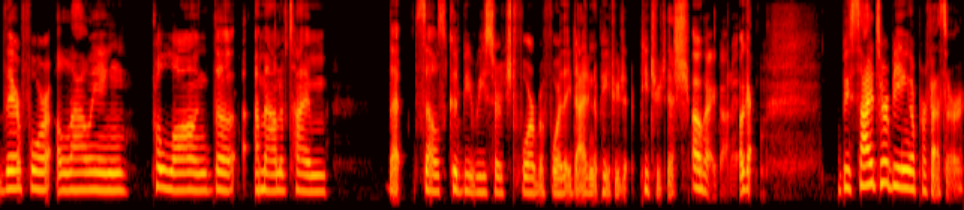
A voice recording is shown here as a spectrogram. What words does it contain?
therefore allowing prolong the amount of time that cells could be researched for before they died in a petri, petri dish. Okay, got it. Okay. Besides her being a professor,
